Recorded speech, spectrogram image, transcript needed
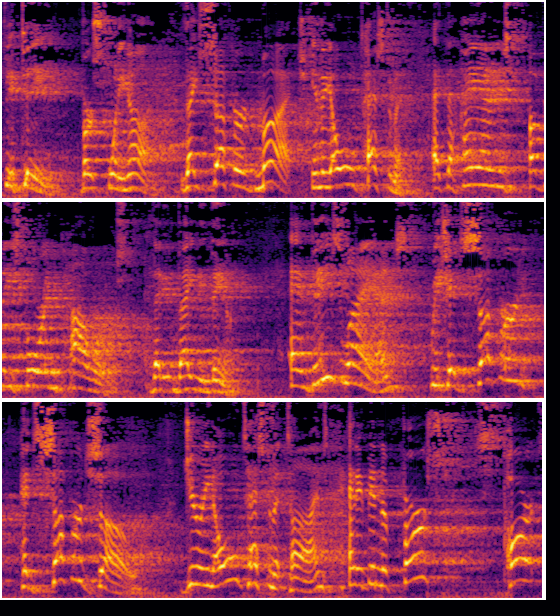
15 verse 29. They suffered much in the Old Testament at the hands of these foreign powers that invaded them. And these lands which had suffered, had suffered so during Old Testament times and had been the first parts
